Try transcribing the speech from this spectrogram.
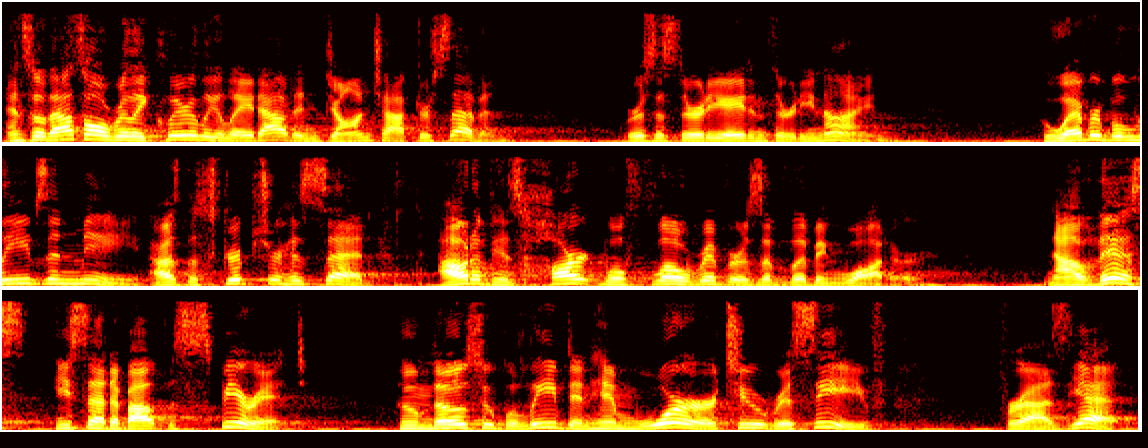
And so that's all really clearly laid out in John chapter 7, verses 38 and 39. Whoever believes in me, as the scripture has said, out of his heart will flow rivers of living water. Now, this he said about the Spirit, whom those who believed in him were to receive. For as yet,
